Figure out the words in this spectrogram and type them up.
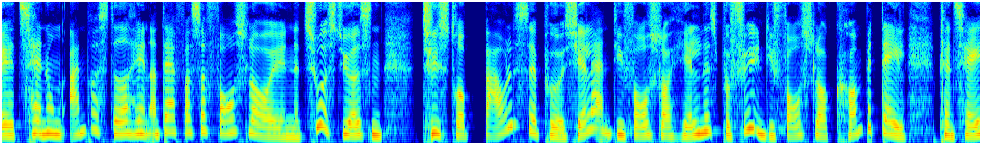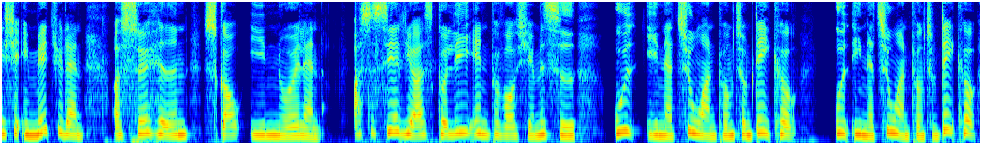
Øh, tag nogle andre steder hen, og derfor så foreslår øh, Naturstyrelsen Tystrup Baglse på Sjælland, de foreslår Helnes på Fyn, de foreslår Kompedal Plantage i Midtjylland og Søheden Skov i Nordjylland. Og så siger de også, gå lige ind på vores hjemmeside ud i naturen.dk ud i naturen.dk,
